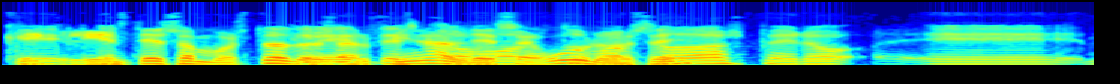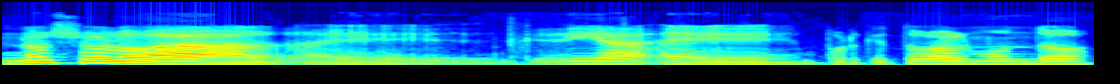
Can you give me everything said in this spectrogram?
Que clientes somos todos, al final, de seguros, somos ¿eh? todos, pero eh, no solo a, eh, quería, eh, porque todo el mundo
